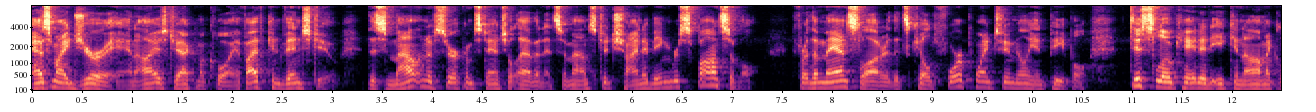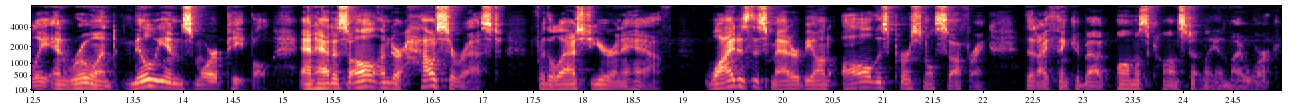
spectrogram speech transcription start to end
as my jury, and I as Jack McCoy, if I've convinced you this mountain of circumstantial evidence amounts to China being responsible for the manslaughter that's killed 4.2 million people, dislocated economically, and ruined millions more people, and had us all under house arrest for the last year and a half. Why does this matter beyond all this personal suffering that I think about almost constantly in my work?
